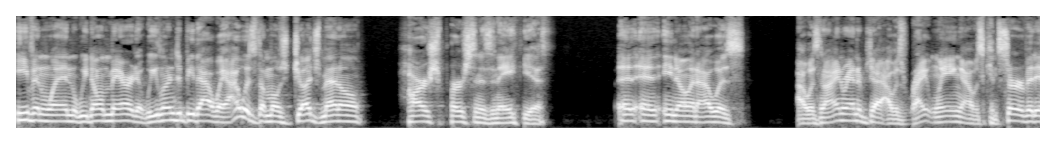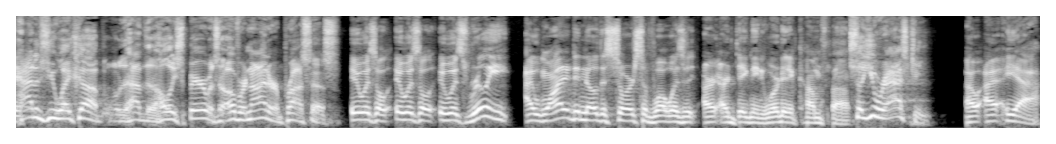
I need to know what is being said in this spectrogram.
even when we don't merit it. We learn to be that way. I was the most judgmental, harsh person as an atheist and and you know, and I was I was an Ayn Rand object. I was right wing. I was conservative. How did you wake up? Have the Holy Spirit was it overnight or a process? it was a, it was a, it was really. I wanted to know the source of what was our, our dignity. Where did it come from? So you were asking. I, I, yeah,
